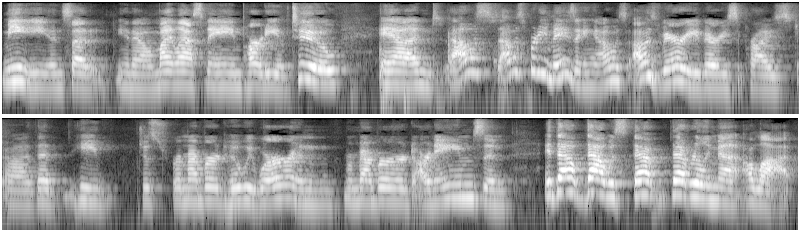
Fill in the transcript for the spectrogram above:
me and said, you know, my last name, party of two, and that was that was pretty amazing. I was I was very very surprised uh, that he just remembered who we were and remembered our names, and it, that that was that that really meant a lot.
